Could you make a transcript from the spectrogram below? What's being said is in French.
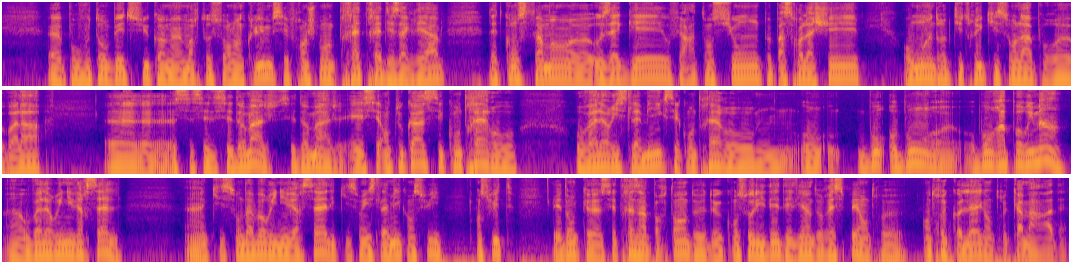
euh, pour vous tomber dessus comme un marteau sur l'enclume, c'est franchement très très désagréable d'être constamment euh, aux aguets, ou faire attention, on peut pas se relâcher au moindre petit truc qui sont là pour euh, voilà euh, c'est- dommage, c'est dommage et c'est en tout cas c'est contraire au aux valeurs islamiques, c'est contraire au, au, au bon, au, bon, euh, bon rapport humain, hein, aux valeurs universelles, hein, qui sont d'abord universelles et qui sont islamiques ensuite. ensuite. Et donc, euh, c'est très important de, de consolider des liens de respect entre, entre collègues, entre camarades.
